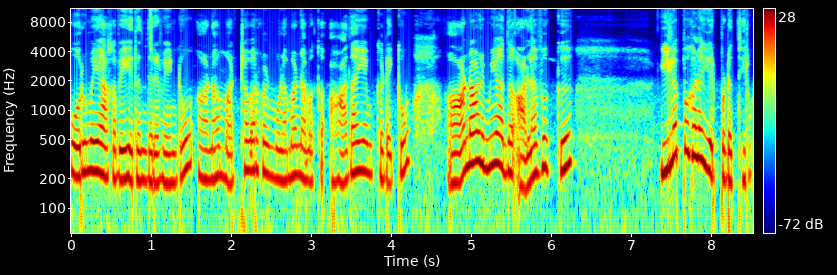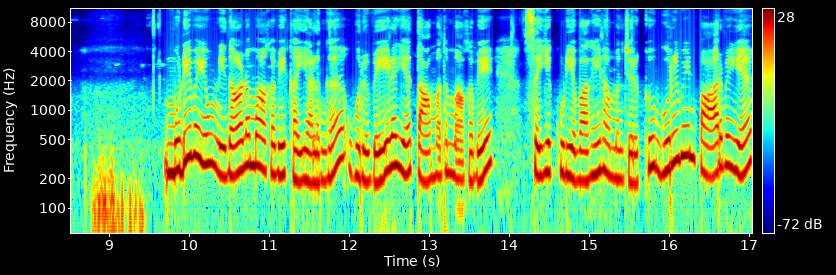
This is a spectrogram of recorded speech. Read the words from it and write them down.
பொறுமையாகவே இருந்துட வேண்டும். ஆனால் மற்றவர்கள் மூலமாக நமக்கு ஆதாயம் கிடைக்கும். ஆனாலுமே அது அளவுக்கு இழப்புகளை ஏற்படுத்திடும் முடிவையும் நிதானமாகவே கையாளுங்க. ஒரு வேலையை தாமதமாகவே செய்யக்கூடிய வகையில் அமைஞ்சிருக்கு. குருவின் பார்வையை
